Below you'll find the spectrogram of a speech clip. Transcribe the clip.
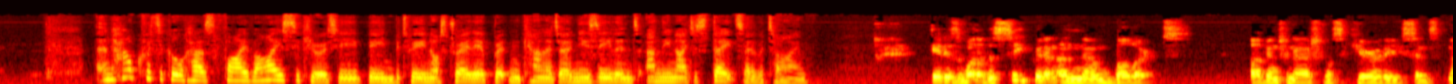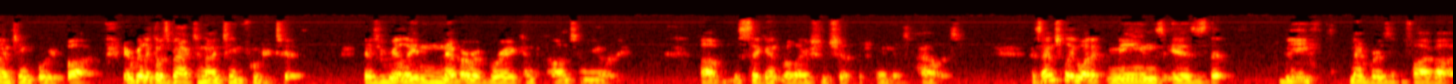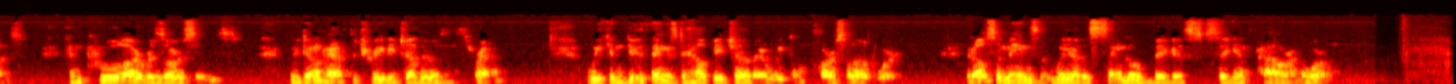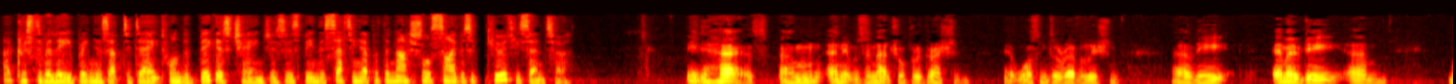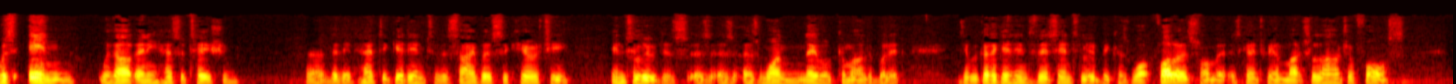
And how critical has Five Eyes security been between Australia, Britain, Canada, New Zealand, and the United States over time? It is one of the secret and unknown bulwarks of international security since 1945. It really goes back to 1942. There's really never a break in the continuity of the SIGINT relationship between these powers. Essentially, what it means is that we members of the Five Eyes can pool our resources. We don't have to treat each other as a threat. We can do things to help each other. We can parcel out work. It also means that we are the single biggest SIGINT power in the world. Uh, Christopher Lee, bringing us up to date, one of the biggest changes has been the setting up of the National Cybersecurity Centre. It has, um, and it was a natural progression. It wasn't a revolution. Uh, the MOD um, was in without any hesitation uh, that it had to get into the cyber security interlude, as, as, as, as one naval commander put it. Said, We've got to get into this interlude because what follows from it is going to be a much larger force.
